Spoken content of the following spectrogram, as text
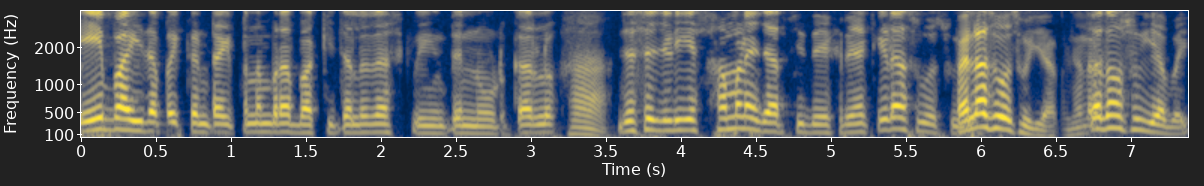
ਇਹ ਬਾਈ ਦਾ ਬਾਈ ਕੰਟੈਕਟ ਨੰਬਰ ਆ ਬਾਕੀ ਚੱਲ ਰਿਹਾ ਸਕਰੀਨ ਤੇ ਨੋਟ ਕਰ ਲਓ। ਜੈਸੇ ਜਿਹੜੀ ਇਹ ਸਾਹਮਣੇ ਜਰਸੀ ਦੇਖ ਰਹੇ ਆ ਕਿਹੜਾ ਸੂਆ ਸੂਈ? ਪਹਿਲਾ ਸੂਆ ਸੂਈ ਆ ਕਦੋਂ ਸੂਈ ਆ ਬਾਈ?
